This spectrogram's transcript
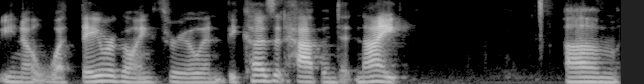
you know, what they were going through. And because it happened at night, um,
